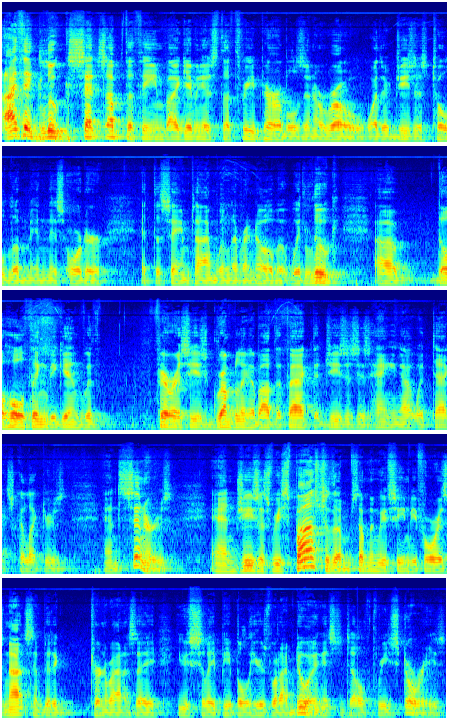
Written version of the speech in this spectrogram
I think Luke sets up the theme by giving us the three parables in a row. Whether Jesus told them in this order at the same time, we'll never know. But with Luke, uh, the whole thing begins with Pharisees grumbling about the fact that Jesus is hanging out with tax collectors and sinners. And Jesus' response to them, something we've seen before, is not simply to turn around and say, You silly people, here's what I'm doing. It's to tell three stories.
